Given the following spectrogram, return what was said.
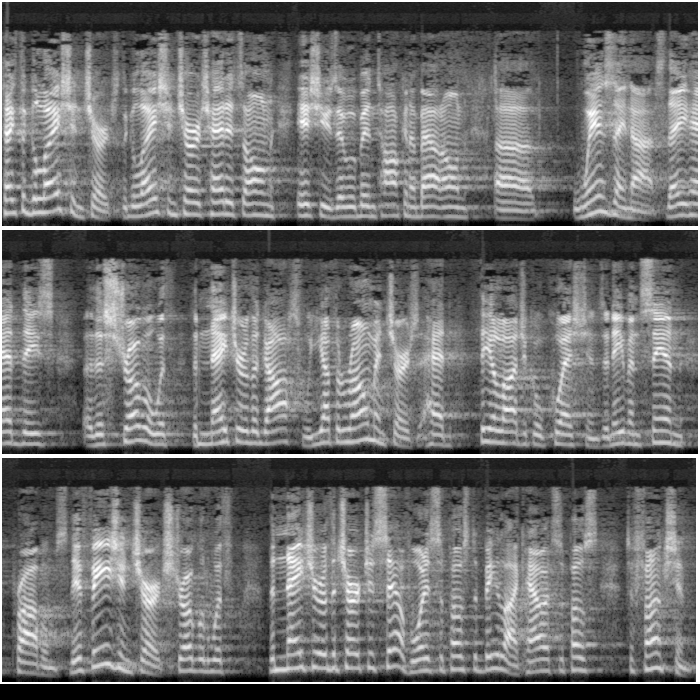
Take the Galatian church. The Galatian church had its own issues that we've been talking about on uh, Wednesday nights. They had these uh, this struggle with the nature of the gospel. You got the Roman church that had theological questions and even sin problems. The Ephesian church struggled with the nature of the church itself, what it's supposed to be like, how it's supposed to function.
